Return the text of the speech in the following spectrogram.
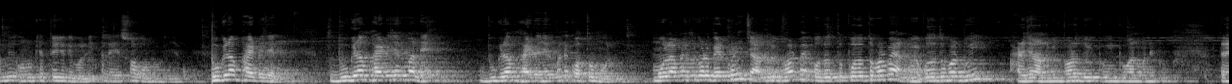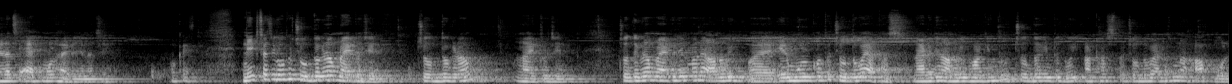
আমি অণুর ক্ষেত্রে যদি বলি, তাহলে সব অণু হয়ে যাবে। দু গ্রাম হাইড্রোজেন দু গ্রাম হাইড্রোজেন মানে দু গ্রাম হাইড্রোজেন মানে কত মোল? মোল আমরা কি করে বের করি? যে আণবিক ভর বাই প্রদত্ত প্রদত্ত ভর বাই আণবিক, প্রদত্ত ভর দুই, হাইড্রোজেন আণবিক ভর দুই ইন্টু ওয়ান মানে টু। তাহলে আছে এক মোল হাইড্রোজেন আছে। ওকে নেক্সট আছে কত? চোদ্দ গ্রাম নাইট্রোজেন। চোদ্দ গ্রাম নাইট্রোজেন। চোদ্দ গ্রাম নাইট্রোজেন মানে আণবিক এর মোল কত? চোদ্দ বাই আঠাশ। নাইট্রোজেন আণবিক ভর কিন্তু চোদ্দ ইন্টু দুই, আঠাশ, চোদ্দ বাই আঠাশ মানে হাফ মোল।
